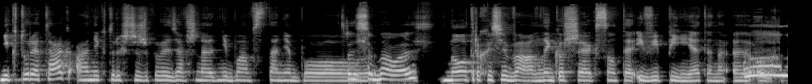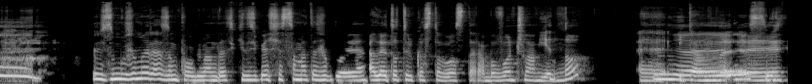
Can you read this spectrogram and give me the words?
niektóre tak, a niektórych szczerze powiedziawszy nawet nie byłam w stanie, bo Co się bałaś? no trochę się bałam. Najgorsze jak są te EVP, nie? Te, na- e, o, możemy razem pooglądać, kiedyś ja się sama też boję. ale to tylko z tobą stara, bo włączyłam jedno Nie, i, tam, e, Jezus.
